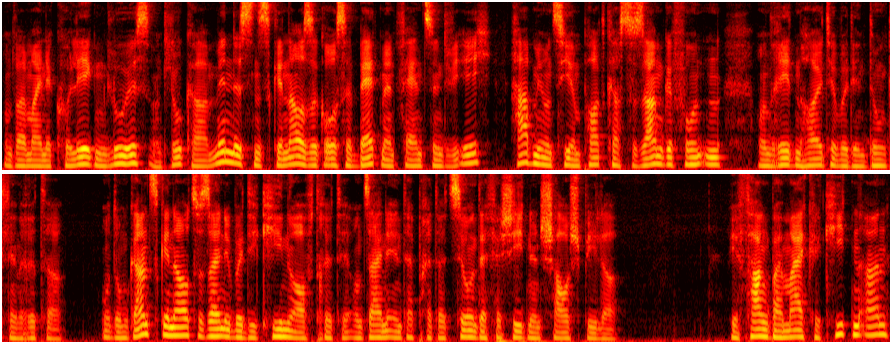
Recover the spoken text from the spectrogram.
Und weil meine Kollegen Louis und Luca mindestens genauso große Batman-Fans sind wie ich, haben wir uns hier im Podcast zusammengefunden und reden heute über den dunklen Ritter. Und um ganz genau zu sein, über die Kinoauftritte und seine Interpretation der verschiedenen Schauspieler. Wir fangen bei Michael Keaton an,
